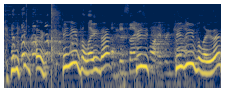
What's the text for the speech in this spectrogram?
can you, can you believe that? The same can spot every time. Can you believe that?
